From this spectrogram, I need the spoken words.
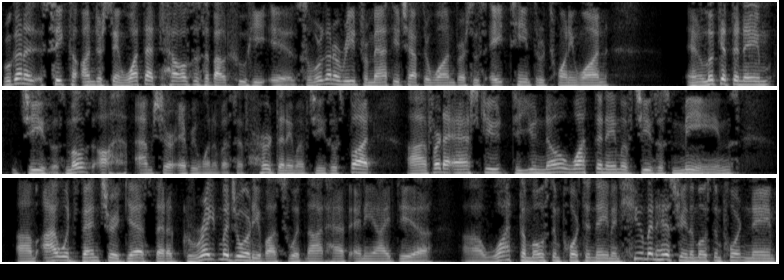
we're going to seek to understand what that tells us about who He is. So, we're going to read from Matthew chapter 1, verses 18 through 21, and look at the name Jesus. Most, uh, I'm sure every one of us have heard the name of Jesus, but uh, if I were to ask you, do you know what the name of Jesus means? Um, I would venture a guess that a great majority of us would not have any idea uh, what the most important name in human history and the most important name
